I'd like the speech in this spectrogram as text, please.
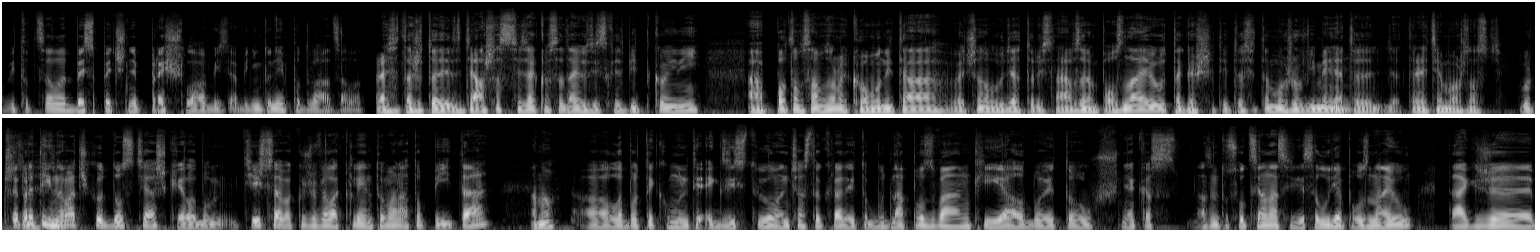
aby to celé bezpečne prešlo, aby, aby nikto nepodvádzal. Presne, takže to je ďalšia cesta, ako sa dajú získať bitcoiny. A potom samozrejme komunita, väčšinou ľudia, ktorí sa navzájom poznajú, tak ešte títo si to môžu vymieňať, to je tretia možnosť. To je pre tých nováčikov dosť ťažké, lebo tiež sa akože veľa klientov ma na to pýta, Áno, lebo tie komunity existujú, len častokrát je to buď na pozvánky, alebo je to už nejaká, nazvem to sociálna sieť, kde sa ľudia poznajú. Takže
